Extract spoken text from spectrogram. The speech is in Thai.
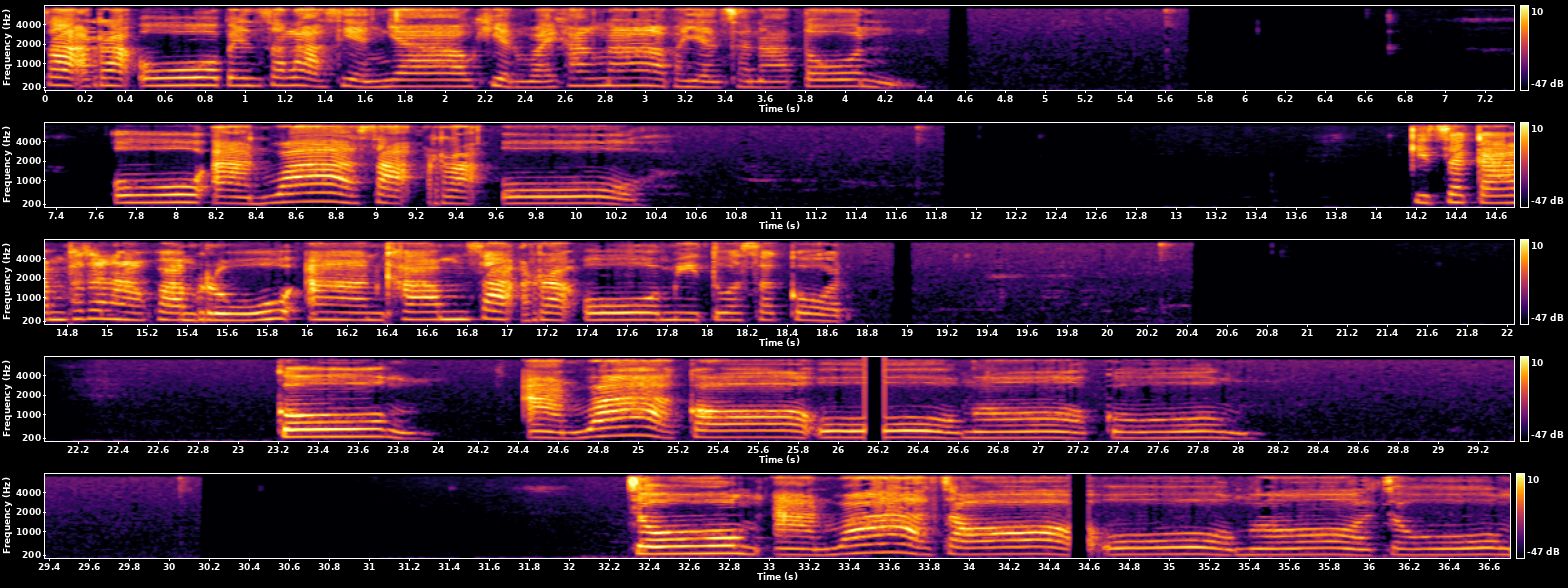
สระโอ เป็นสระเสียงยาว เขียนไว้ข้างหน้าพยัญชนะต้น โอ อ่านว่าสระโอ กิจกรรมพัฒนาความรู้ อ่านคำสระโอ มีตัวสะกด โกง อ่านว่ากอโองอโกง โจง อ่านว่าจอโองอโจง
